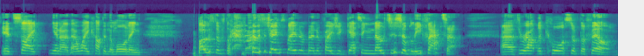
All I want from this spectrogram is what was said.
It's like, you know, they'll wake up in the morning, both of them, both James Spader and Brendan Fraser getting noticeably fatter uh, throughout the course of the film,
